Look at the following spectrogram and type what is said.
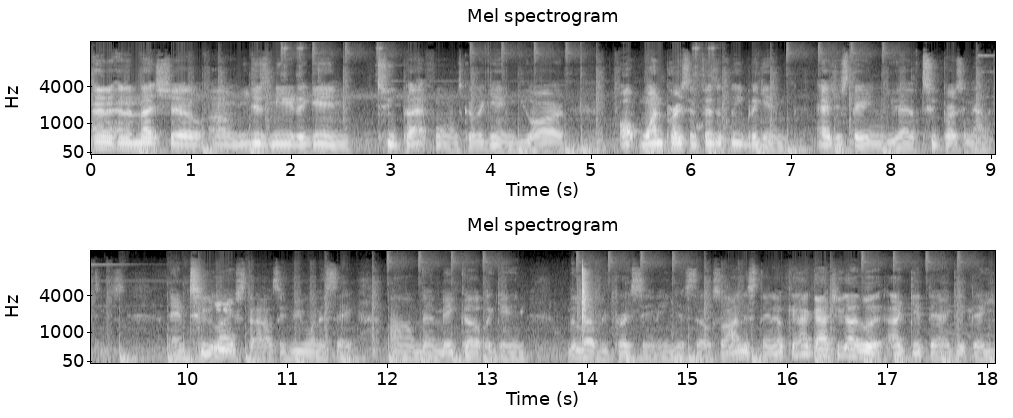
in, in a nutshell, um, you just needed again two platforms because again you are one person physically but again as you're stating you have two personalities and two yeah. lifestyles if you want to say um, that make up again the lovely person in yourself so i understand okay i got you i look i get that i get that you,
